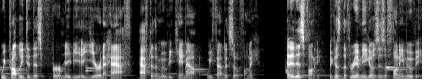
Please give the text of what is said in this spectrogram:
we probably did this for maybe a year and a half after the movie came out. We found it so funny. And it is funny, because The Three Amigos is a funny movie.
